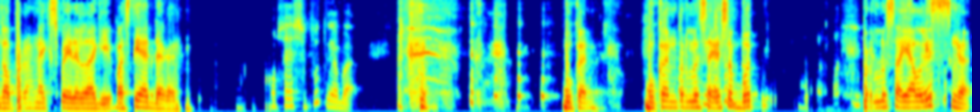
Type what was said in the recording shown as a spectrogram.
nggak pernah naik sepeda lagi. Pasti ada kan? mau saya sebut nggak pak Bukan bukan perlu saya sebut, perlu saya list nggak?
